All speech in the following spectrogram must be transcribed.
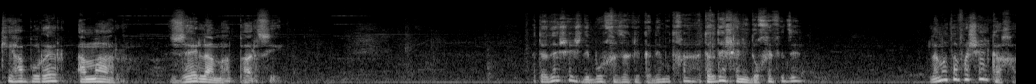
כי הבורר אמר, זה למה, פרסי. אתה יודע שיש דיבור חזק לקדם אותך? אתה יודע שאני דוחף את זה? למה אתה מפשל ככה?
